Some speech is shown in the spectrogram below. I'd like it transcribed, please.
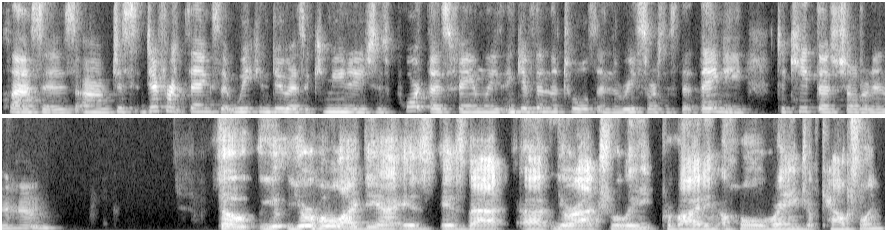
classes, um, just different things that we can do as a community to support those families and give them the tools and the resources that they need to keep those children in the home. So you, your whole idea is is that uh, you're actually providing a whole range of counseling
